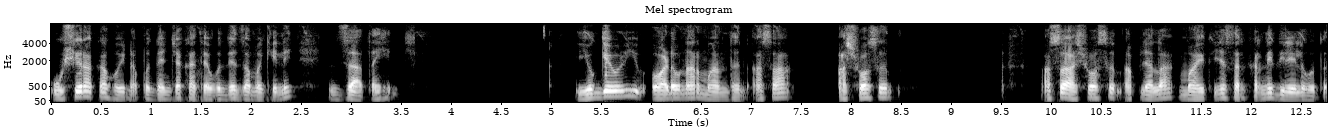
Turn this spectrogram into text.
उशिरा का होईना पण त्यांच्या खात्यामध्ये जमा केले जात आहे. योग्य वेळी वाढवणार मानधन असा आश्वासन असं आश्वासन आपल्याला माहितीच्या सरकारने दिलेलं होतं.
